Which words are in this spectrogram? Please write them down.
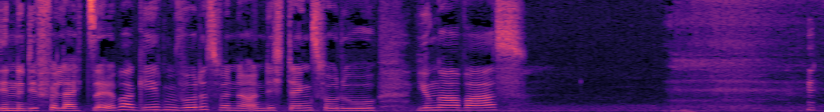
Den du dir vielleicht selber geben würdest, wenn du an dich denkst, wo du jünger warst?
